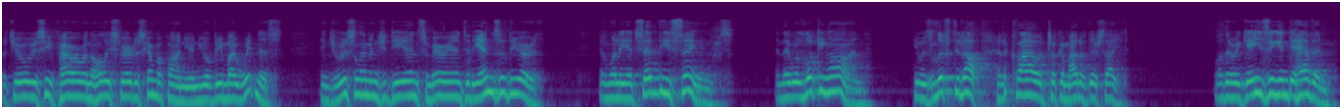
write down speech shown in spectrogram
but you will receive power when the Holy Spirit has come upon you, and you will be my witness in Jerusalem and Judea and Samaria and to the ends of the earth. And when he had said these things, and they were looking on, he was lifted up, and a cloud took him out of their sight. While they were gazing into heaven,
